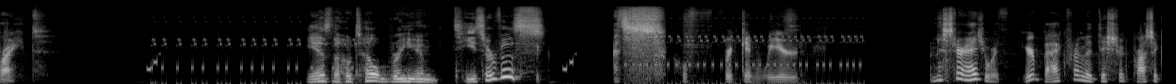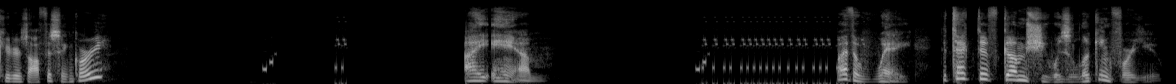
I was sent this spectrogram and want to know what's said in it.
Right. He has the hotel bringing him tea service? That's so freaking weird. Mr. Edgeworth, you're back from the district prosecutor's office inquiry? I am. By the way, Detective Gumshoe was looking for you.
